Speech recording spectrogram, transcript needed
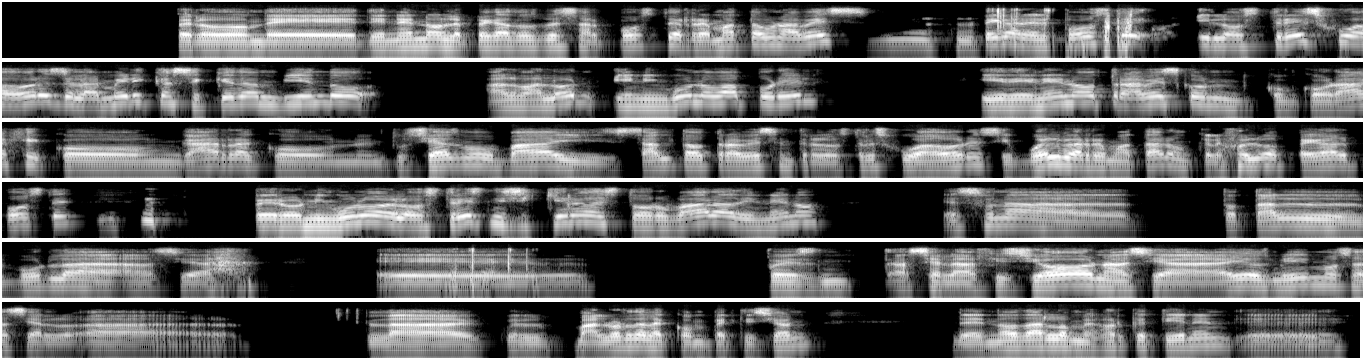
pero donde Dineno le pega dos veces al poste, remata una vez, pega en el poste y los tres jugadores de la América se quedan viendo al balón y ninguno va por él. Y Dineno otra vez con, con coraje, con garra, con entusiasmo, va y salta otra vez entre los tres jugadores y vuelve a rematar, aunque le vuelva a pegar al poste. Pero ninguno de los tres ni siquiera estorbar a Dineno. Es una total burla hacia eh, pues hacia la afición, hacia ellos mismos, hacia el valor de la competición, de no dar lo mejor que tienen. Eh,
